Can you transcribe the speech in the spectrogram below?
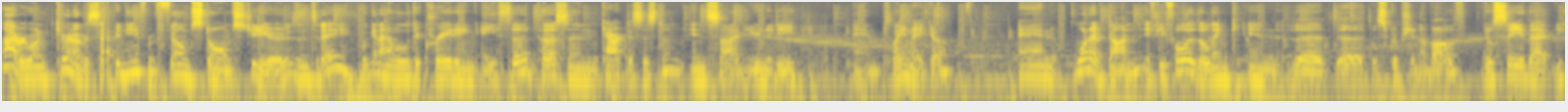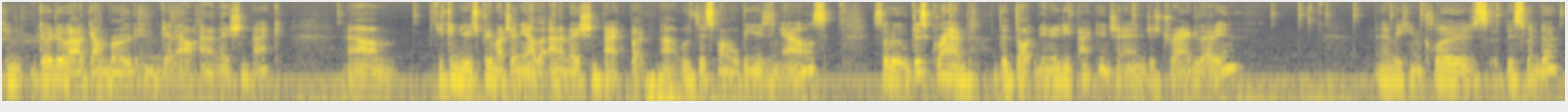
Hi everyone, Kieren here from Filmstorm Studios, and today we're going to have a look at creating a third-person character system inside Unity and Playmaker. And what I've done, if you follow the link in the, the description above, you'll see that you can go to our Gumroad and get our animation pack. Um, you can use pretty much any other animation pack, but uh, with this one we'll be using ours. So we'll just grab the .unity package and just drag that in and then we can close this window.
